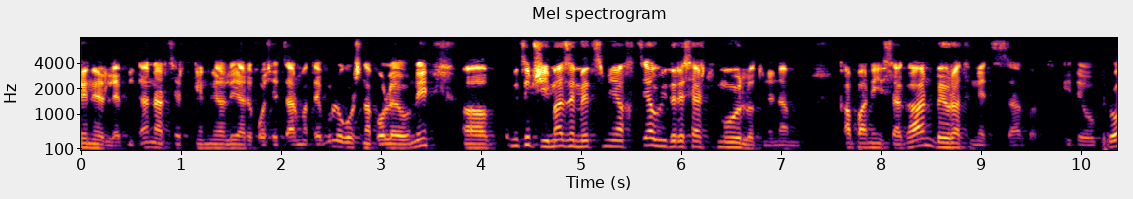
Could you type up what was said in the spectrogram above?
გენერლებიდან, არც ერთ გენერალი არ იყო ისეთი წარმატებული, როგორც ნაპოლეონი. პრინციპში იმაზე მეც მიაღწია, ვიდრე საერთოდ მოელოდნენ ამ კამპანიისაგან, ბევრად მეც ალბათ. კიდე უფრო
